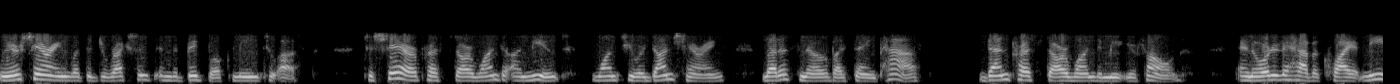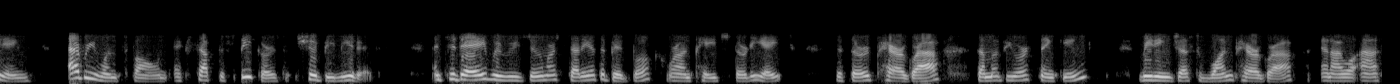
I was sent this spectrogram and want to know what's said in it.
We are sharing what the directions in the Big Book mean to us. To share, press star 1 to unmute. Once you are done sharing, let us know by saying pass, then press star 1 to mute your phone. In order to have a quiet meeting, everyone's phone except the speaker's should be muted. And today we resume our study of the Big Book. We're on page 38, the third paragraph. Some of you are thinking, reading just one paragraph, and I will ask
